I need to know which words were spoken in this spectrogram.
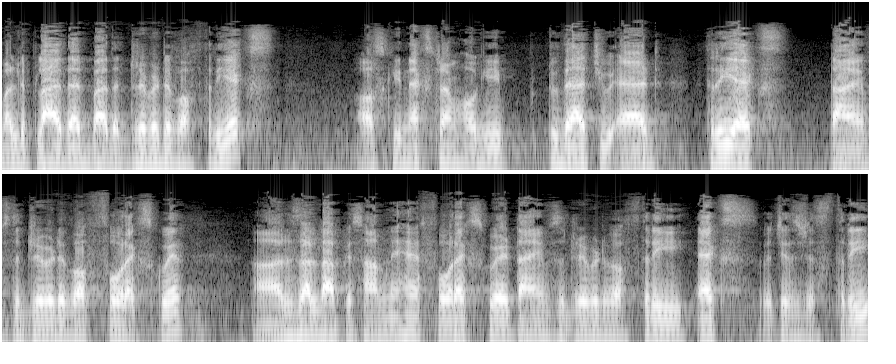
Multiply that by the derivative of three x اور اس کی نیکسٹ ٹرم ہوگی. To that you add three x times the derivative of four x square result آپ کے سامنے ہے. Four x square times the derivative of three x which is just three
